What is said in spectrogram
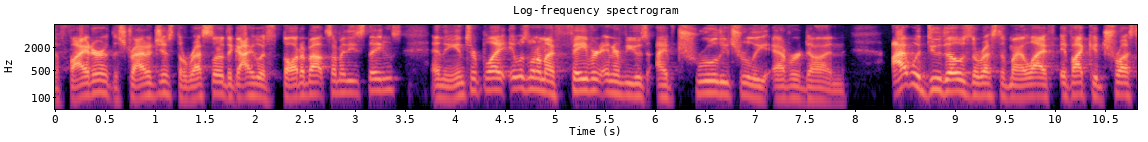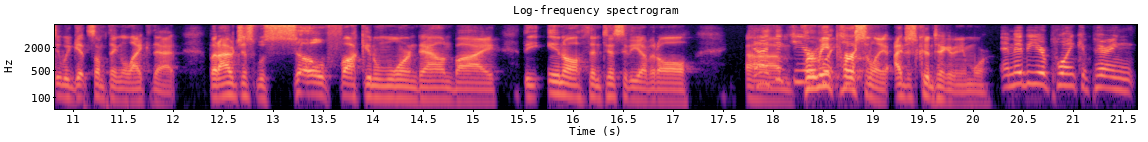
the fighter, the strategist, the wrestler, the guy who has thought about some of these things and the interplay. It was one of my favorite interviews I've truly, truly ever done. I would do those the rest of my life if I could trust it would get something like that. But I just was so fucking worn down by the inauthenticity of it all. Um, for me point, personally, I just couldn't take it anymore. And maybe your point comparing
